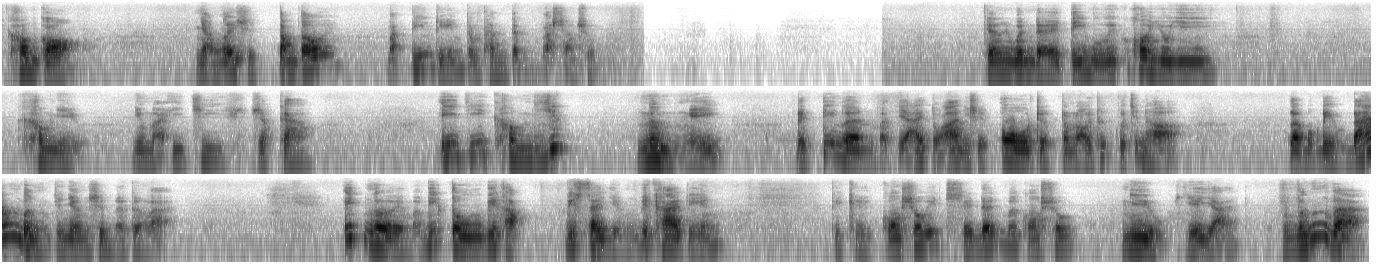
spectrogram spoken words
Không còn nhận lấy sự tâm tối và tiến triển trong thanh tịnh và sáng suốt. Cho nên huynh đệ tỷ mũi có khối vô gì không nhiều, nhưng mà ý chí rất cao. Ý chí không dứt ngừng nghỉ để tiến lên và giải tỏa những sự ô trực trong nội thức của chính họ là một điều đáng mừng cho nhân sinh ở tương lai ít người mà biết tu, biết học, biết xây dựng, biết khai triển, thì con số ít sẽ đến với con số nhiều, dễ dãi, vững vàng,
